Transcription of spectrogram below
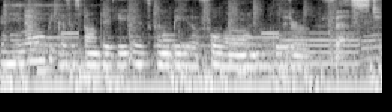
And you know, because it's Bomb Diggy, it's going to be a full-on glitter fest.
